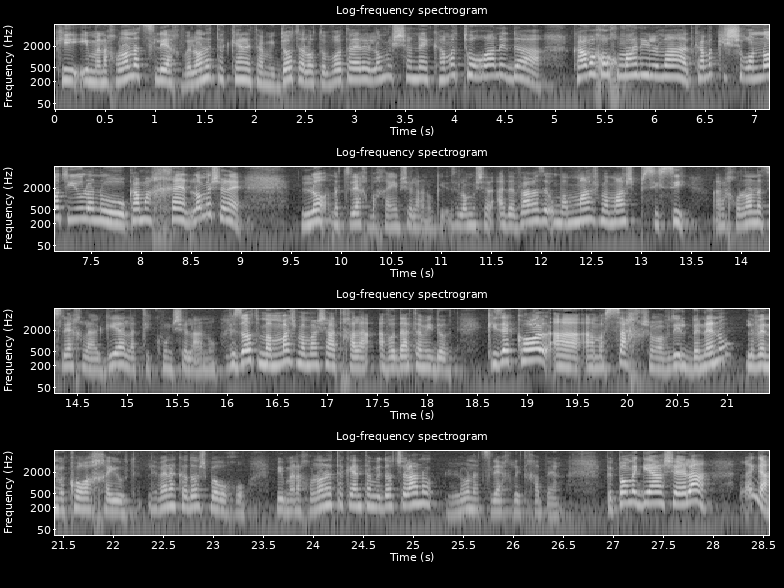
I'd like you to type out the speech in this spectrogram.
כי אם אנחנו לא נצליח ולא נתקן את המידות הלא טובות האלה, לא משנה כמה תורה נדע, כמה חוכמה נלמד, כמה כישרונות יהיו לנו, כמה חן, לא משנה. לא נצליח בחיים שלנו, כי זה לא משנה. הדבר הזה הוא ממש ממש בסיסי. אנחנו לא נצליח להגיע לתיקון שלנו. וזאת ממש ממש ההתחלה, עבודת המידות. כי זה כל המסך שמבדיל בינינו לבין מקור החיות, לבין הקדוש ברוך הוא. ואם אנחנו לא נתקן את המידות שלנו, לא נצליח להתחבר. ופה מגיעה השאלה, רגע,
